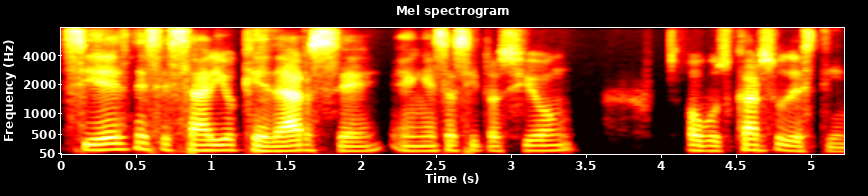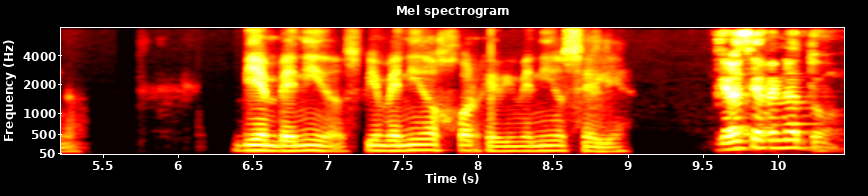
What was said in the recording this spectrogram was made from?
si es necesario quedarse en esa situación o buscar su destino. Bienvenidos, bienvenido Jorge, bienvenido Celia. Gracias Renato.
